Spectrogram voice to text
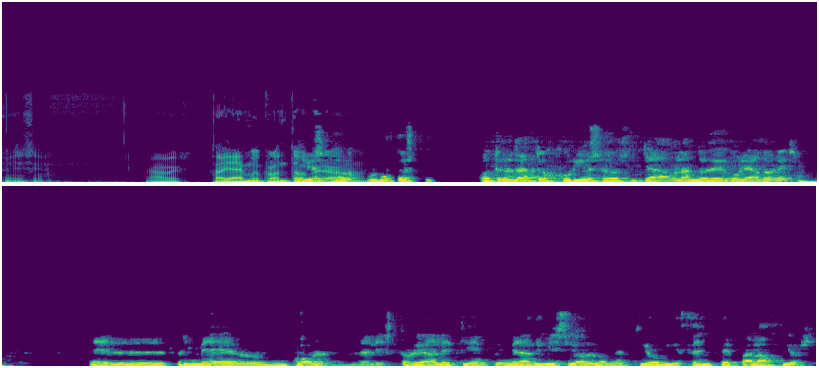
Sí, sí. A ver, todavía es muy pronto, pero... datos, otros datos curiosos, ya hablando de goleadores, el primer gol de la historia de Atleti en primera división lo metió Vicente Palacios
